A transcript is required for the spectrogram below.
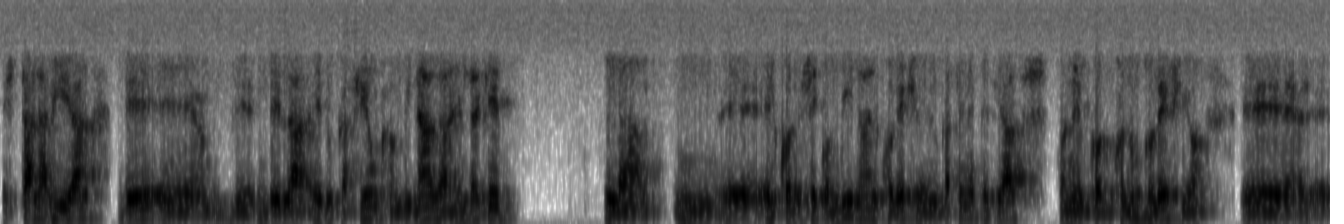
Está la vía de, eh, la educación combinada, en la que mm, eh, se combina el colegio de educación especial con, el, con un colegio, eh,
